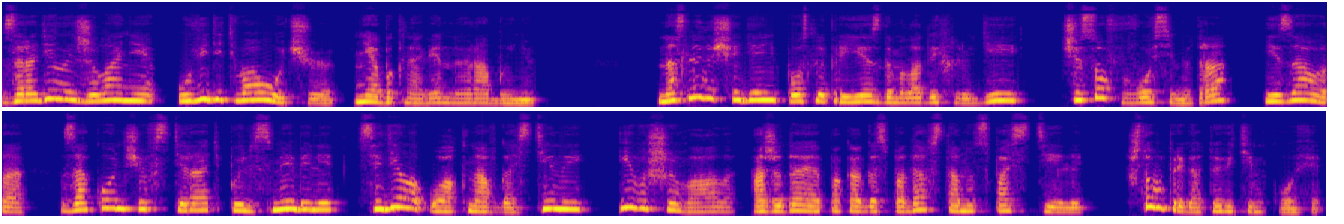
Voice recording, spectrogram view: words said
зародилось желание увидеть воочию необыкновенную рабыню. На следующий день после приезда молодых людей, часов в восемь утра, Изаура, закончив стирать пыль с мебели, сидела у окна в гостиной и вышивала, ожидая, пока господа встанут с постели, чтобы приготовить им кофе.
